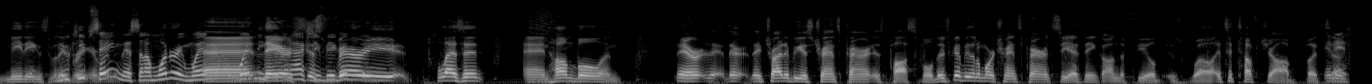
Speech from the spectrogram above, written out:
meetings. where they You bring keep saying this, and I'm wondering when when these they're actually just be a good thing. very pleasant and humble, and they're, they're they try to be as transparent as possible. There's going to be a little more transparency, I think, on the field as well. It's a tough job, but It uh, is.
